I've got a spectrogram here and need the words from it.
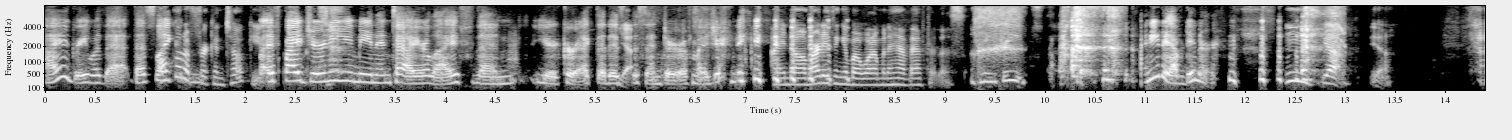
I agree with that. That's Like like go to freaking Tokyo. if by journey you mean entire life, then you're correct. That is Yeah. the center of my journey. I know. I'm already thinking about what I'm gonna have after this. I need treats. I need to have dinner. Mm, yeah. Yeah. Uh,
